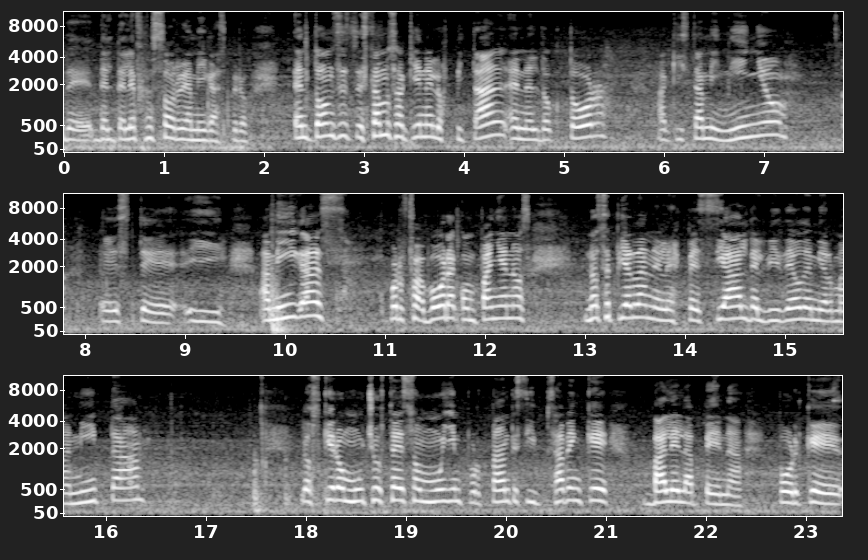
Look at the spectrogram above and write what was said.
de- del teléfono, sorry amigas, pero entonces estamos aquí en el hospital, en el doctor, aquí está mi niño, este, y amigas, por favor acompáñanos, no se pierdan el especial del video de mi hermanita, los quiero mucho, ustedes son muy importantes y saben que vale la pena, porque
